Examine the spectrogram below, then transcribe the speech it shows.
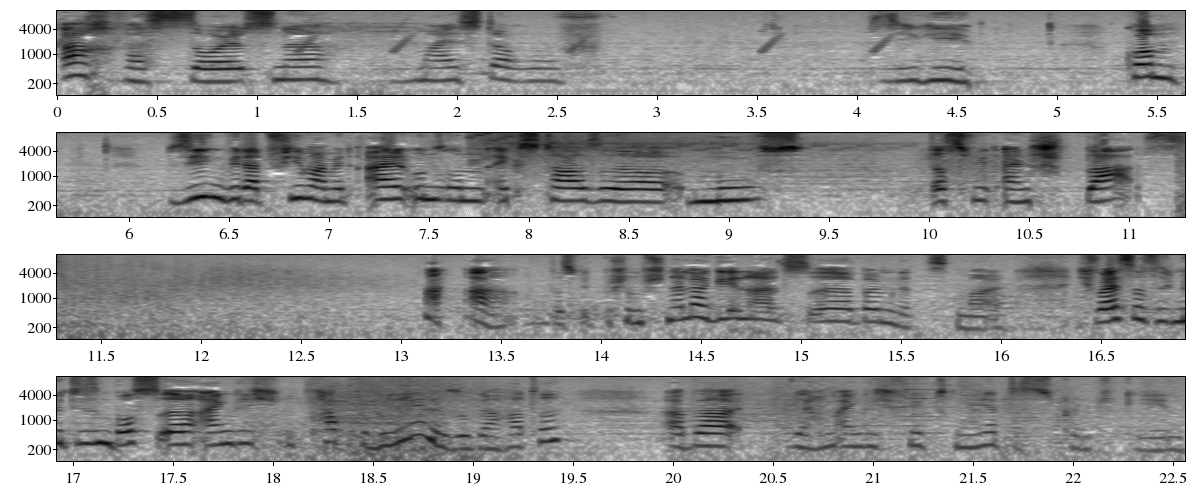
Ach, was soll's, ne? Meisterruf. Sigi. Komm, besiegen wir das Vieh mal mit all unseren Ekstase-Moves. Das wird ein Spaß. Haha, das wird bestimmt schneller gehen als äh, beim letzten Mal. Ich weiß, dass ich mit diesem Boss äh, eigentlich ein paar Probleme sogar hatte. Aber wir haben eigentlich viel trainiert, das könnte gehen.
